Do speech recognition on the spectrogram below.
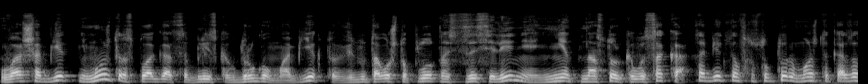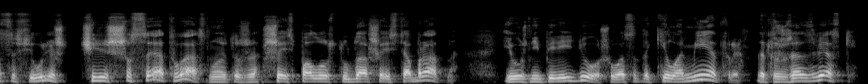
ваш объект не может располагаться близко к другому объекту ввиду того, что плотность заселения нет настолько высока. Объект инфраструктуры может оказаться всего лишь через шоссе от вас, но это же 6 полос туда, 6 обратно. Его же не перейдешь, у вас это километры, это же развязки.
